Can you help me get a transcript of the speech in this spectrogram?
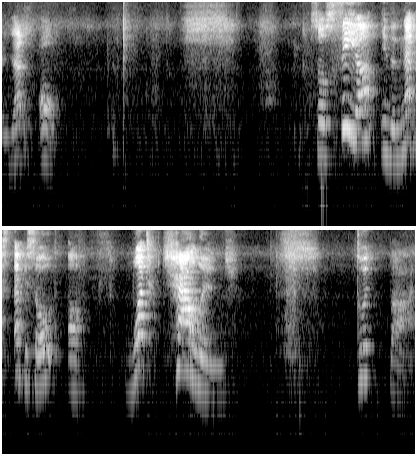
And that's all. So see ya in the next episode of What Challenge? Goodbye.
